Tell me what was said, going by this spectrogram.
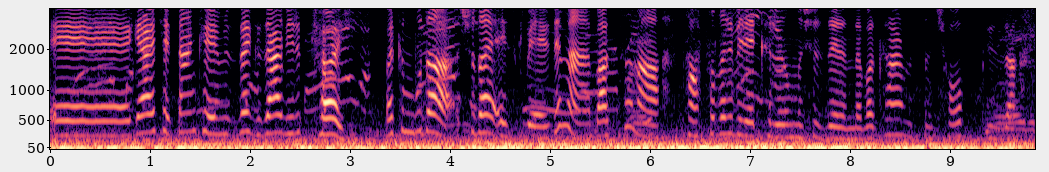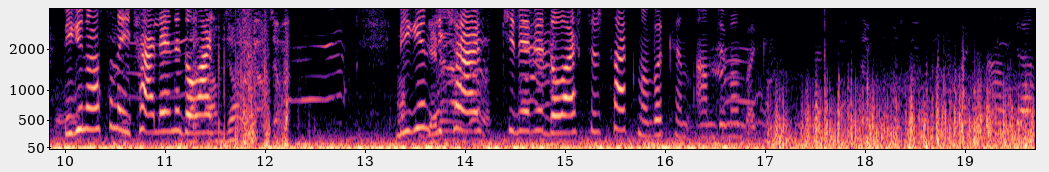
E, gerçekten köyümüzde güzel bir köy. Bakın bu da şu da eski bir ev değil mi? Baksana tahtaları bile kırılmış üzerinde. Bakar mısın? Çok güzel. Bir gün aslında içerilerini dolaş bak bir gün Gelin içerikileri dolaştırsak mı? Bakın amcama bakın. Bakın amca.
